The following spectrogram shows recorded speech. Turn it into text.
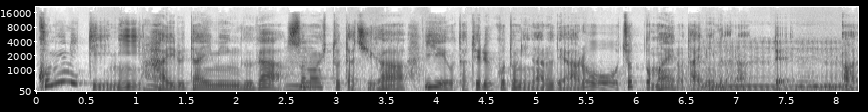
コミュニティに入るタイミングが、その人たちが家を建てることになるであろうちょっと前のタイミングだなって、あ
